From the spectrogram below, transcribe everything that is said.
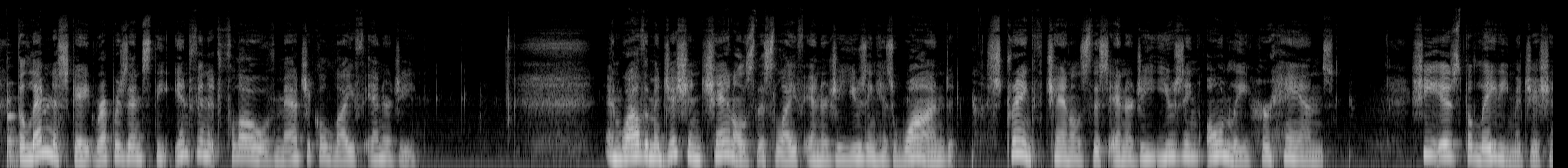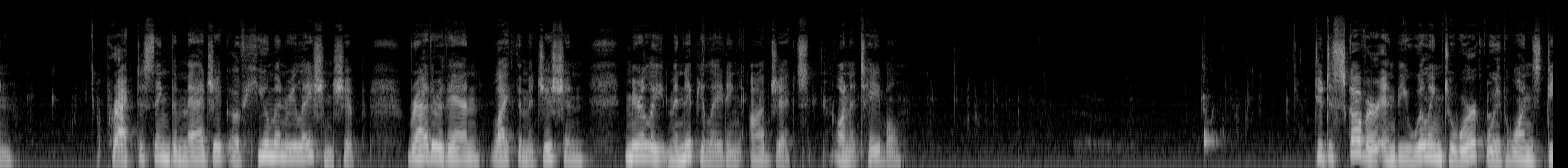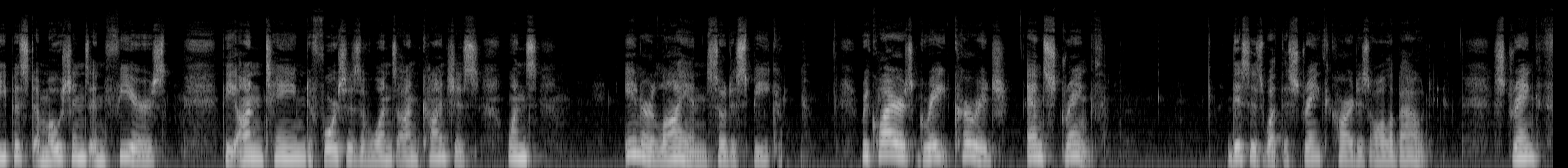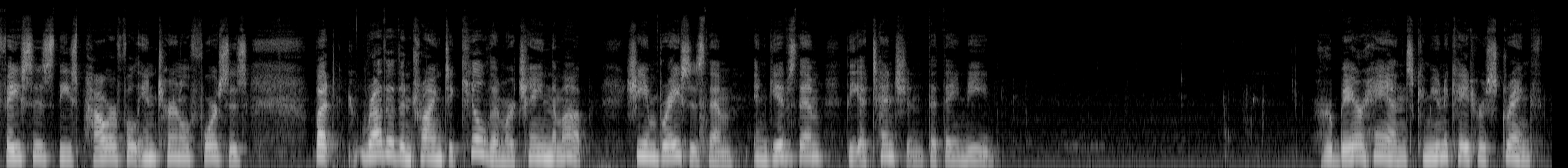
The lemniscate represents the infinite flow of magical life energy. And while the magician channels this life energy using his wand, strength channels this energy using only her hands. She is the lady magician, practicing the magic of human relationship rather than, like the magician, merely manipulating objects on a table. To discover and be willing to work with one's deepest emotions and fears, the untamed forces of one's unconscious, one's inner lion, so to speak, requires great courage and strength. This is what the Strength card is all about. Strength faces these powerful internal forces, but rather than trying to kill them or chain them up, she embraces them and gives them the attention that they need. Her bare hands communicate her strength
